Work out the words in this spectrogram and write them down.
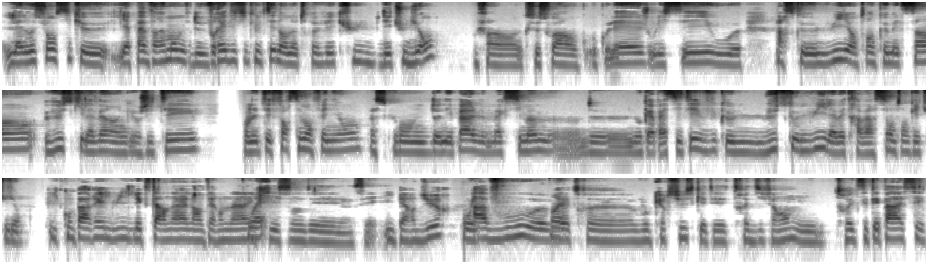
La notion aussi qu'il n'y a pas vraiment de vraies difficultés dans notre vécu d'étudiant enfin que ce soit au collège, au lycée, ou parce que lui, en tant que médecin, vu ce qu'il avait à ingurgiter, on était forcément feignant parce qu'on ne donnait pas le maximum euh, de nos capacités vu que vu ce que lui il avait traversé en tant qu'étudiant. Il comparait lui l'externat, l'internat qui sont des c'est hyper dur à vous euh, votre euh, vos cursus qui étaient très différents mais il trouvait que c'était pas assez.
